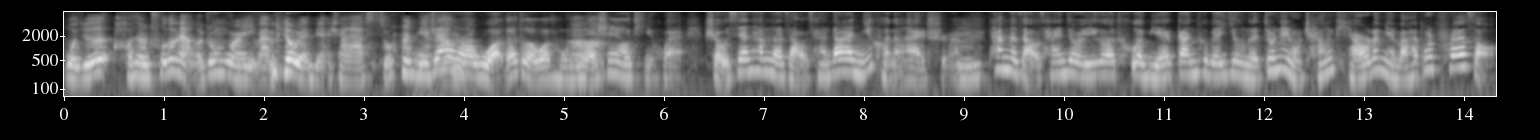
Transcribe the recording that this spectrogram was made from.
我觉得好像除了两个中国人以外，没有人点沙拉，所有人点。你知道吗？我的德国同事，我深有体会。首先，他们的早餐，当然你可能爱吃，他们的早餐就是一个特别干、特别硬的，就是那种长条的面包，还不是 pretzel。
